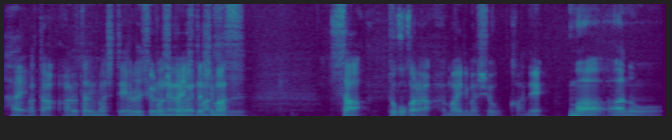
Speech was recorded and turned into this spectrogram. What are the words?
はい。また改めましてよろしくお願いいたします。さあどこから参りましょうかね。まあ、あの、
